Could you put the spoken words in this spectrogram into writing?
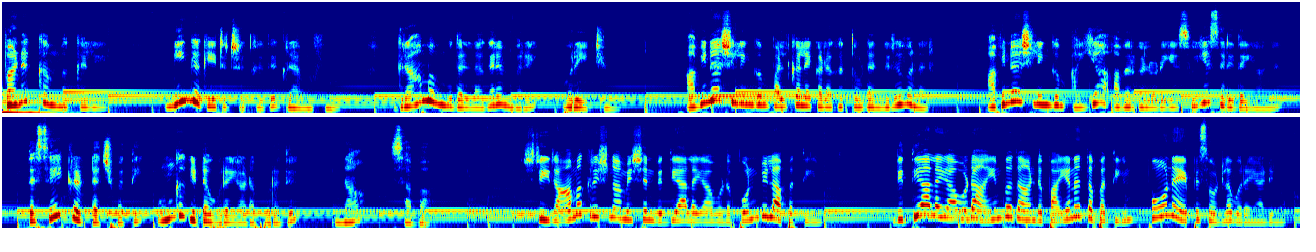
வணக்கம் மக்களே. நீங்க கேட்டுட்டு இருக்கிறது கிராமபோன் கிராமம் முதல் நகரம் வரை ஒரே டியூன் அவினாஷிலிங்கம் பல்கலைக்கழகத்தோட நிறுவனர் அவினாஷிலிங்கம் ஐயா அவர்களுடைய சுயசரிதையான த சீக்ரெட் டச் பத்தி உங்ககிட்ட உரையாட போறது நான் சபா. ஸ்ரீ ராமகிருஷ்ணா மிஷன் வித்யாலயாவோட பொன்விழா பத்தியும் வித்யாலயாவோட ஐம்பது ஆண்டு பயணத்தை பத்தியும் போன எபிசோட்ல உரையாடினோம்.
